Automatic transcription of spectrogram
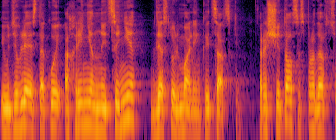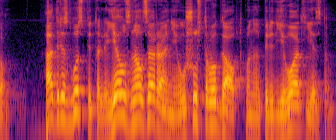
и, удивляясь такой охрененной цене для столь маленькой цацки, рассчитался с продавцом. Адрес госпиталя я узнал заранее у шустрого Гауптмана перед его отъездом.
